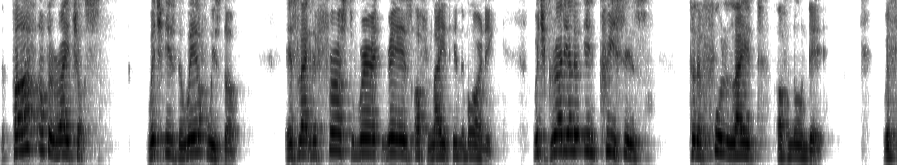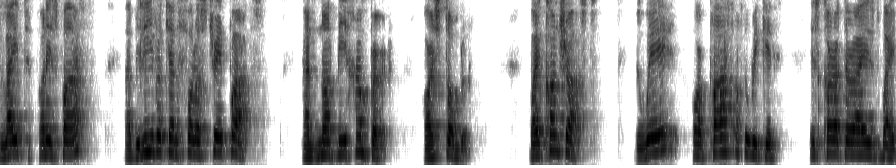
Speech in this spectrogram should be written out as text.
The path of the righteous, which is the way of wisdom, is like the first rays of light in the morning, which gradually increases to the full light of noonday. With light on his path, a believer can follow straight paths and not be hampered or stumble. By contrast, the way or path of the wicked is characterized by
